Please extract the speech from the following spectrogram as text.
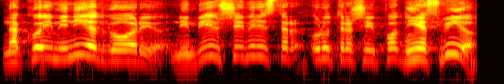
na koji mi nije odgovorio ni bivši ministar unutrašnjih pobjeda, Nije smio.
